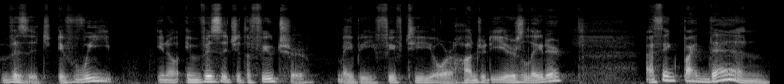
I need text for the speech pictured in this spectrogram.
visit, if we, you know, envisage the future, maybe 50 or 100 years later, I think by then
